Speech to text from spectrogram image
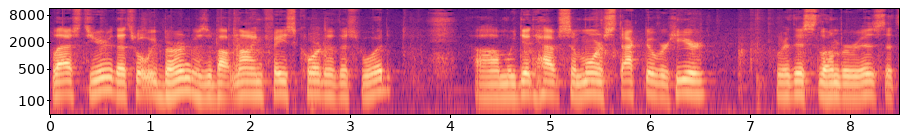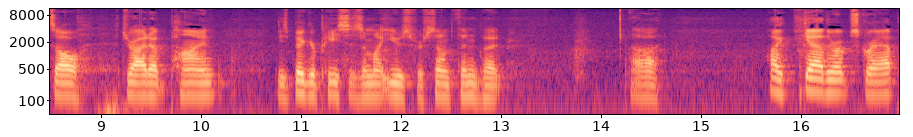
Last year, that's what we burned was about nine face cord of this wood. Um, we did have some more stacked over here where this lumber is. That's all dried up pine. These bigger pieces I might use for something, but uh, I gather up scrap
